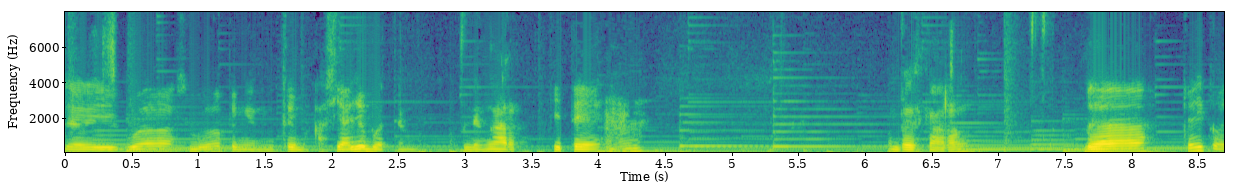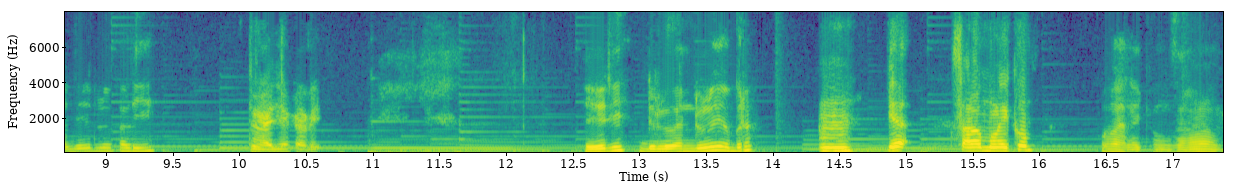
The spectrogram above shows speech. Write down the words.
dari gue sebelumnya pengen terima kasih aja buat yang mendengar kita Heeh. sampai sekarang. Udah kayak itu aja dulu kali ya. Itu aja kali jadi deh duluan dulu ya bro. Hmm, ya assalamualaikum. Waalaikumsalam.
